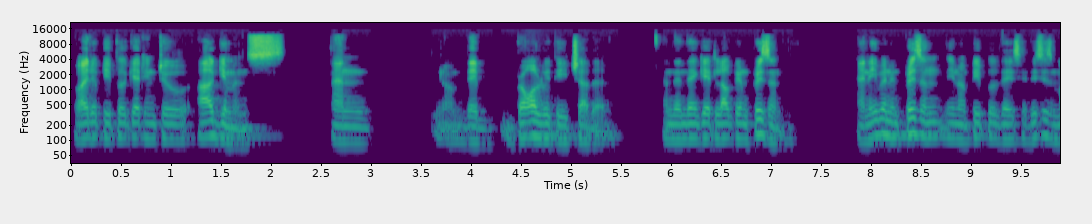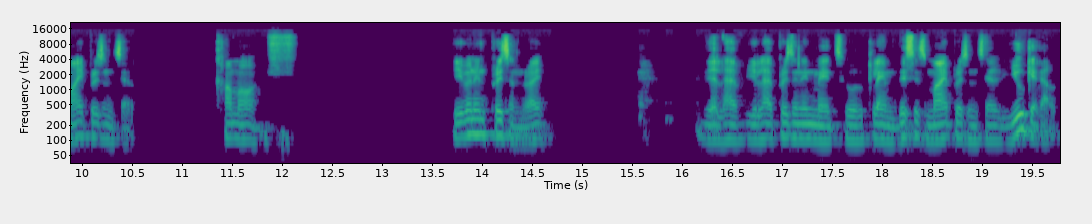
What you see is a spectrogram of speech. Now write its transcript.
Why do people get into arguments and you know they brawl with each other and then they get locked in prison? And even in prison, you know, people they say, This is my prison cell. Come on. even in prison, right? They'll have you'll have prison inmates who will claim, This is my prison cell, you get out.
